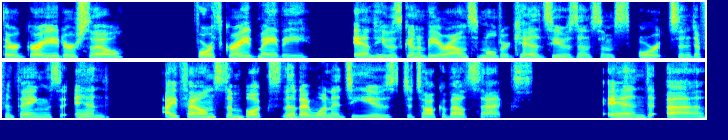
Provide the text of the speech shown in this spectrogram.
third grade or so, fourth grade maybe. And he was going to be around some older kids. He was in some sports and different things. And I found some books that I wanted to use to talk about sex. And uh,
